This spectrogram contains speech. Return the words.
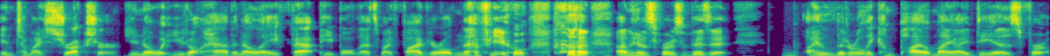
into my structure. You know what you don't have in LA? Fat people. That's my five year old nephew on his first visit. I literally compiled my ideas for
